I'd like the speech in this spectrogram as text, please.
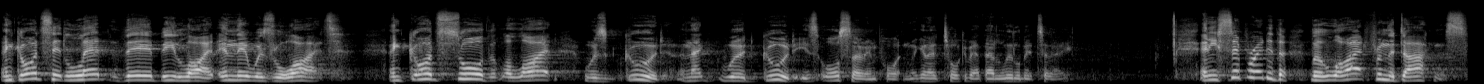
And God said, Let there be light. And there was light. And God saw that the light was good. And that word good is also important. We're going to talk about that a little bit today. And He separated the, the light from the darkness.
